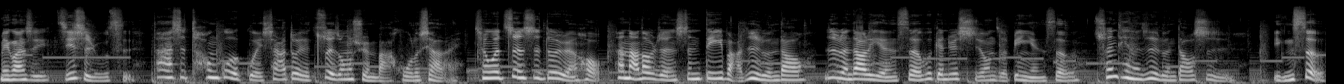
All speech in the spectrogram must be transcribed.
没关系，即使如此，他还是通过了鬼杀队的最终选拔，活了下来。成为正式队员后，他拿到人生第一把日轮刀。日轮刀的颜色会根据使用者变颜色。春田的日轮刀是银色，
